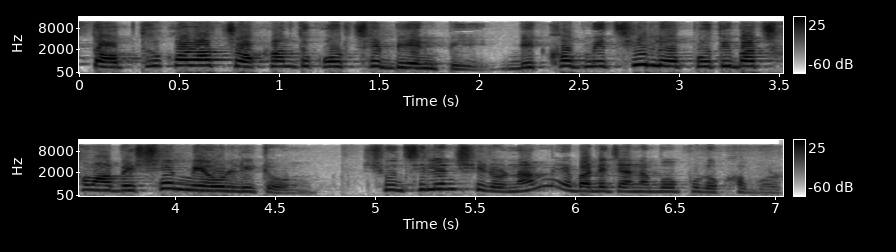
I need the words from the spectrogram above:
স্তব্ধ করার চক্রান্ত করছে বিএনপি। বিক্ষোভ মিছিল ও প্রতিবাদ সমাবেশে মেয়র লিটন। শুনছিলেন শিরোনাম, এবারে জানাব পুরো খবর।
